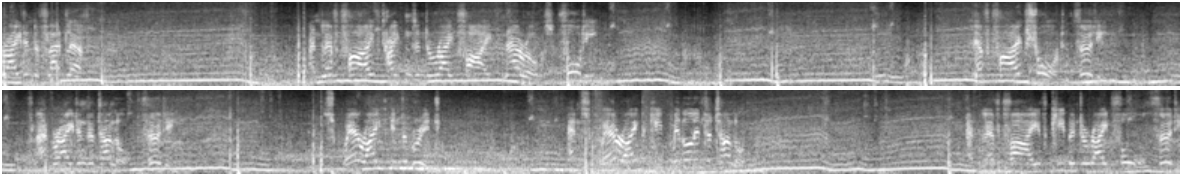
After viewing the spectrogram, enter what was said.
Right into flat left and left 5 tightens into right 5, narrows, 40. Left 5 short, 30. Flat right into tunnel, 30. Square right into bridge. And square right keep middle into tunnel. And left 5 keep into right 4, 30.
